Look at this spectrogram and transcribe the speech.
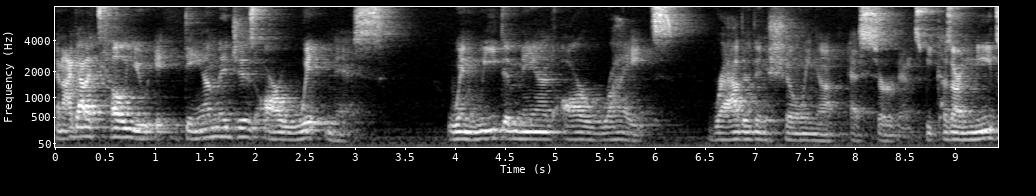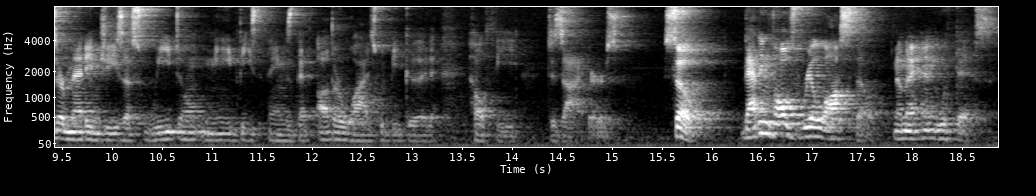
And I gotta tell you, it damages our witness when we demand our rights rather than showing up as servants. Because our needs are met in Jesus, we don't need these things that otherwise would be good, healthy desires. So, that involves real loss, though. And I'm going to end with this.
